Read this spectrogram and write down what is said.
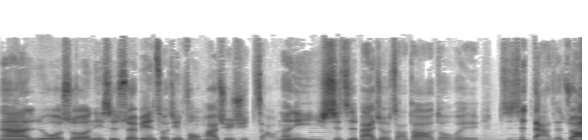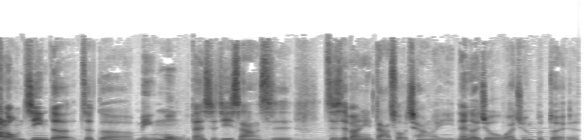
那如果说你是随便走进风化区去找，那你十之八九找到的都会只是打着抓龙筋的这个名目，但实际上是只是帮你打手枪而已，那个就完全不对了。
